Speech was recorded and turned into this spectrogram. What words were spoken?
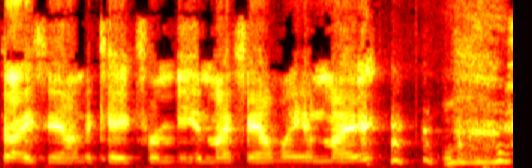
the icing on the cake for me and my family and my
